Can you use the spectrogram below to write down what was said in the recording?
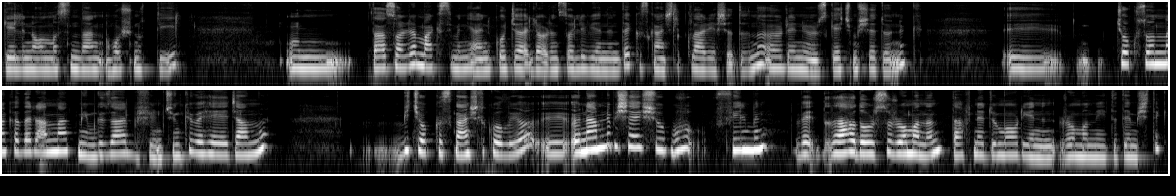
gelin olmasından hoşnut değil. Daha sonra Maxim'in yani koca Laurence Olivier'in de kıskançlıklar yaşadığını öğreniyoruz geçmişe dönük. Çok sonuna kadar anlatmayayım. Güzel bir film çünkü ve heyecanlı. Birçok kıskançlık oluyor. Önemli bir şey şu bu filmin ve daha doğrusu romanın Daphne du Maurier'in romanıydı demiştik.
